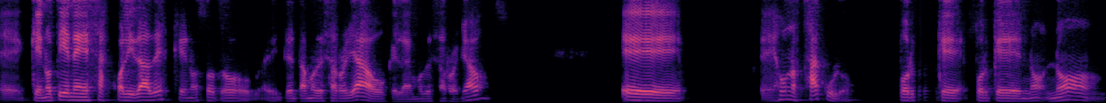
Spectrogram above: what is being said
eh, que no tiene esas cualidades que nosotros intentamos desarrollar o que la hemos desarrollado, eh, es un obstáculo, porque, porque no, no,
